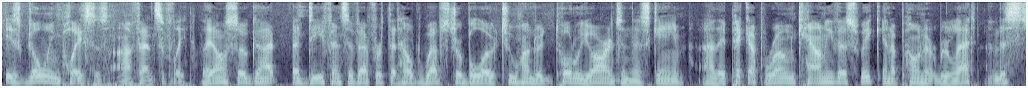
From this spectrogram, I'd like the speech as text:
is going places offensively. They also got a defensive effort that held Webster below 200 total yards in this game. Uh, they pick up Roane County this week in opponent roulette. And this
